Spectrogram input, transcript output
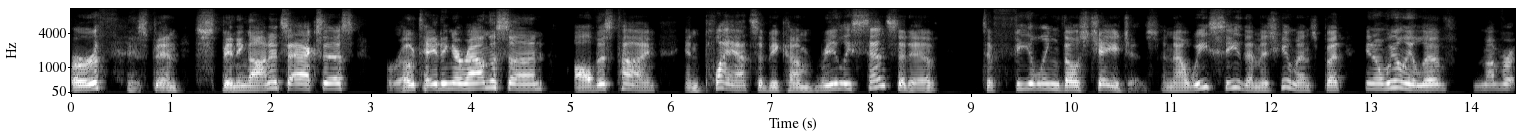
earth has been spinning on its axis, rotating around the sun all this time, and plants have become really sensitive to feeling those changes. And now we see them as humans, but you know, we only live not very,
